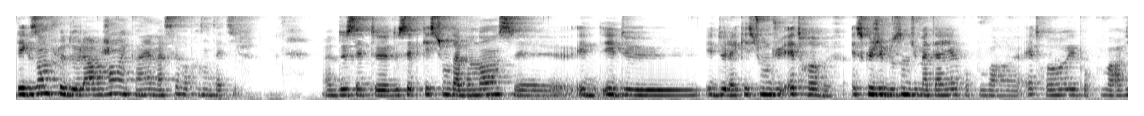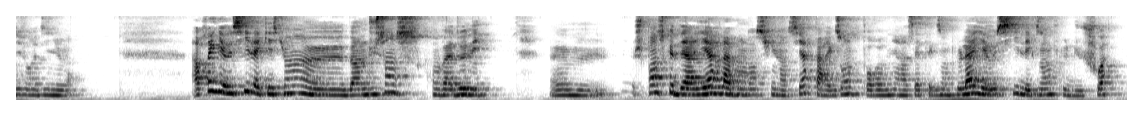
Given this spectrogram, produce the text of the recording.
l'exemple de l'argent est quand même assez représentatif euh, de cette, de cette question d'abondance euh, et, de, et de la question du être heureux. Est-ce que j'ai besoin du matériel pour pouvoir être heureux et pour pouvoir vivre dignement? Après, il y a aussi la question ben, du sens qu'on va donner. Je pense que derrière l'abondance financière, par exemple, pour revenir à cet exemple-là, il y a aussi l'exemple du choix.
